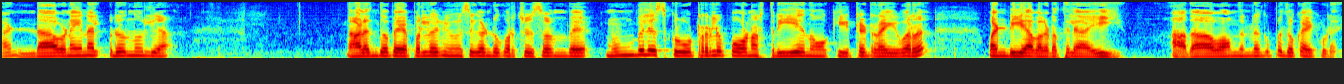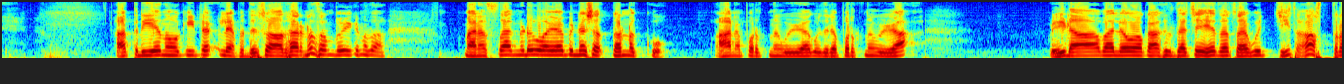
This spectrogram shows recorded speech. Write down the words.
ഉണ്ടാവണേന് അത്ഭുതമൊന്നുമില്ല നാളെന്തോ പേപ്പറിൽ ന്യൂസ് കണ്ടു. കുറച്ച് ദിവസം മുമ്പേ മുമ്പിൽ സ്കൂട്ടറിൽ പോണ സ്ത്രീയെ നോക്കിയിട്ട് ഡ്രൈവർ വണ്ടി അപകടത്തിലായി. അതാവാം എന്നുണ്ടെങ്കിൽ ഇപ്പോൾ ഇതൊക്കെ ആയിക്കൂടെ? ആ സ്ത്രീയെ നോക്കിയിട്ട് അല്ലേ അപ്പം ഇത് സാധാരണ സംഭവിക്കണതാ. മനസ്സ് അങ്ങോട്ട് പോയാൽ പിന്നെ ഉണക്കുമോ ആനപ്പുറത്തുനിന്ന് വീഴുക കുതിരപ്പുറത്തുനിന്ന് വീഴുക വീടാവലോകഹൃതചേത സമുച്ചിതാസ്ത്ര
